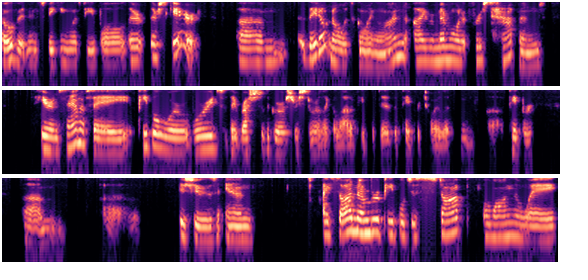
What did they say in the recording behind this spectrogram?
COVID and speaking with people, they're they're scared. Um, they don't know what's going on. I remember when it first happened, here in Santa Fe, people were worried, so they rushed to the grocery store, like a lot of people did, the paper toilet and uh, paper um, uh, issues. And I saw a number of people just stop along the way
